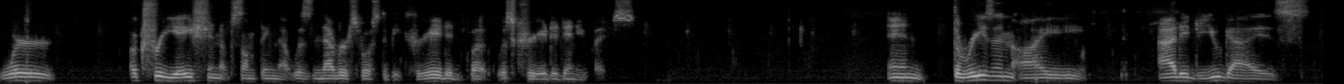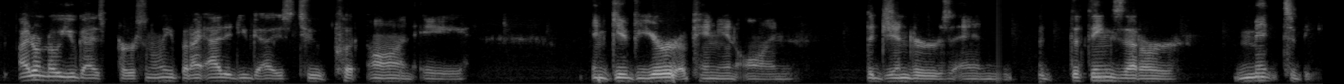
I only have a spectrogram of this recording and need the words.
We're a creation of something that was never supposed to be created, but was created anyways. And the reason I added you guys, I don't know you guys personally, but I added you guys to put on a and give your opinion on the genders and the, the things that are meant to be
